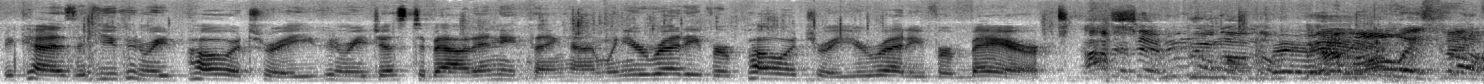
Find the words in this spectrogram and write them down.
because if you can read poetry, you can read just about anything, hon. When you're ready for poetry, you're ready for bear. I said bring on the bear. I'm always ready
